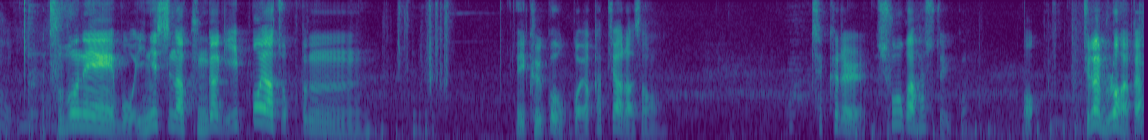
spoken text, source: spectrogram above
이유가 두 분이 뭐 이니시나 궁각이 이뻐야 조금 이 긁고 올 거예요 카티아라서. 체크를 슈호가 할 수도 있고. 어 딜라인 물러갈까요?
